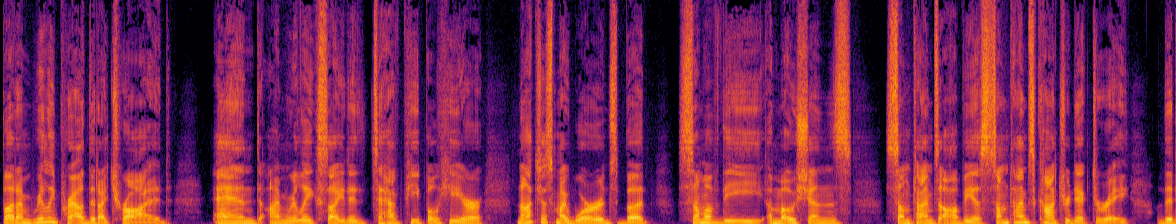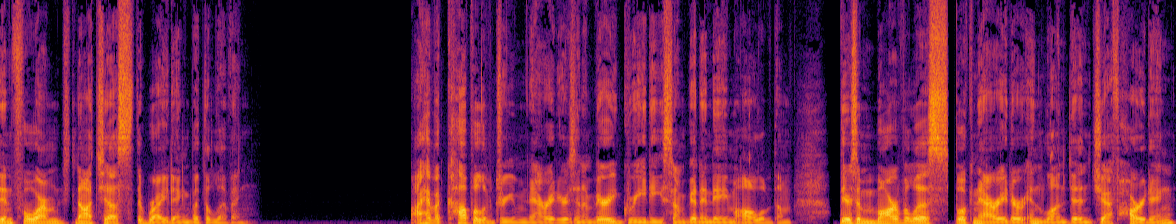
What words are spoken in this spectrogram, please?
But I'm really proud that I tried. And I'm really excited to have people hear not just my words, but some of the emotions, sometimes obvious, sometimes contradictory, that informed not just the writing, but the living. I have a couple of dream narrators, and I'm very greedy, so I'm going to name all of them. There's a marvelous book narrator in London, Jeff Harding,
